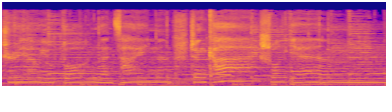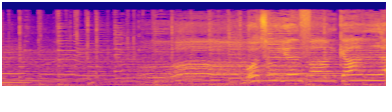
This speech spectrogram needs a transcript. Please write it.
只要有多难才能。睁开双眼，我从远方赶来，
